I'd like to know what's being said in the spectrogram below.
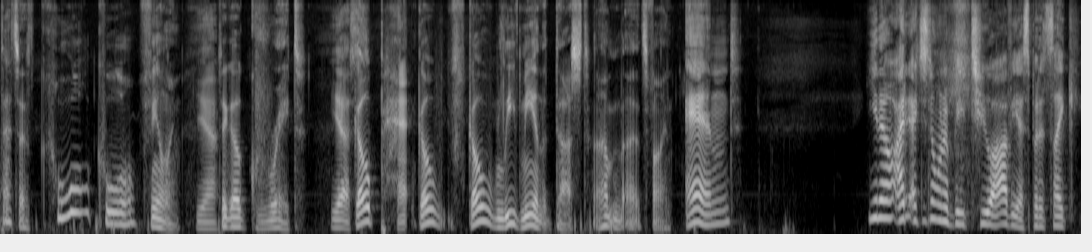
that's a cool, cool feeling. Yeah. To go, great. Yes. Go, pat, go, go. Leave me in the dust. Um, that's fine. and you know I, I just don't want to be too obvious but it's like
